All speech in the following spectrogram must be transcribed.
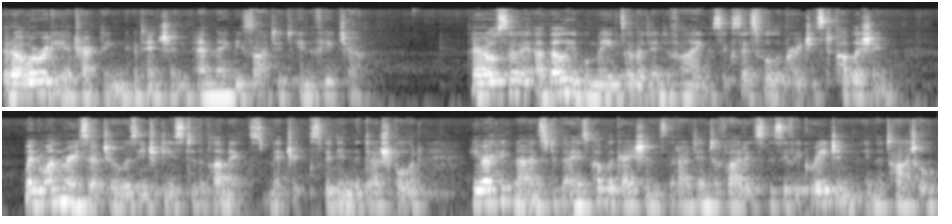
that are already attracting attention and may be cited in the future. They are also a valuable means of identifying successful approaches to publishing. When one researcher was introduced to the PlumX metrics within the dashboard, he recognised that his publications that identified a specific region in the title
